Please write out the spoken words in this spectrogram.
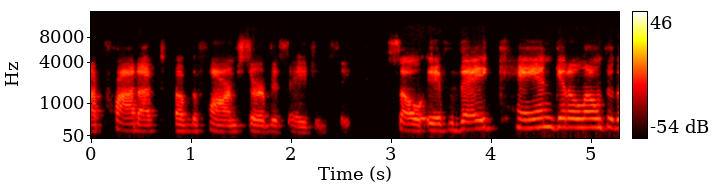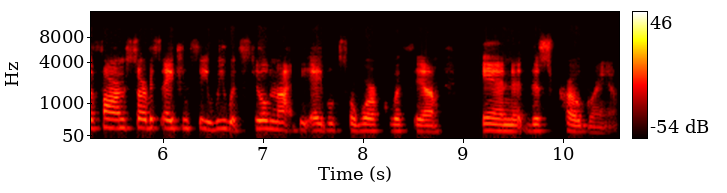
a product of the Farm Service Agency. So if they can get a loan through the Farm Service Agency, we would still not be able to work with them in this program.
